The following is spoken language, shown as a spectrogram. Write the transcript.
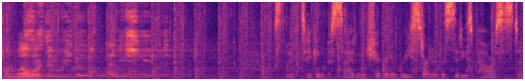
one well worth. it. System reboot initiated. Looks like taking Poseidon triggered a restart of the city's power system.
